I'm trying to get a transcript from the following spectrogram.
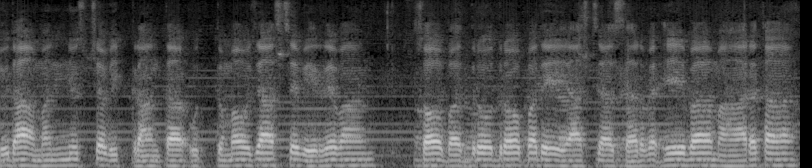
युधामन्युश्च विक्रान्त उत्तमौजाश्च वीर्यवान्। सौभद्रो द्रौपदेयाश्च सर्व एव महारथा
